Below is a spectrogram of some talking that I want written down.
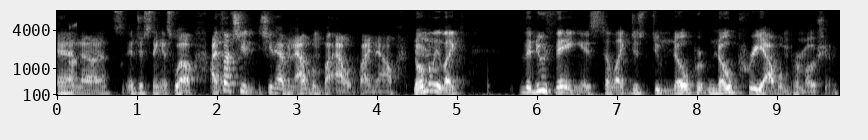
And uh, it's interesting as well. I thought she'd she'd have an album out by now. Normally, like the new thing is to like just do no no pre album promotion,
